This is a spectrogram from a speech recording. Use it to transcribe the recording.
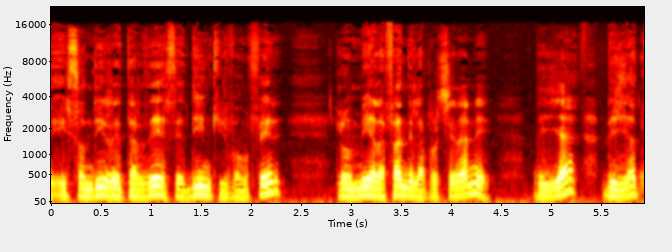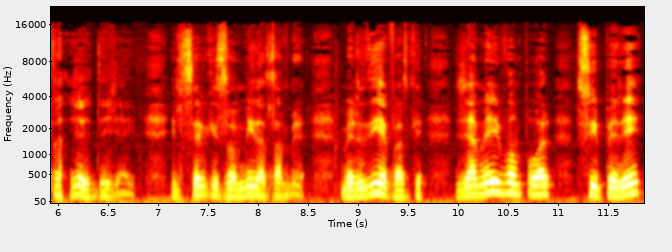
ils sont dit retardés, c'est d'une qu'ils vont faire, l'ont mis à la fin de la prochaine année. Déjà, déjà, déjà, ils savent qu'ils sont mis dans sa mer- merdier parce que jamais ils vont pouvoir supérer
